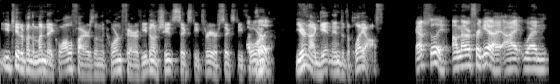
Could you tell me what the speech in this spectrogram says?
you tee it up in the Monday qualifiers on the Corn Ferry. If you don't shoot sixty three or sixty four, you're not getting into the playoff. Absolutely. I'll never forget. I, I when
